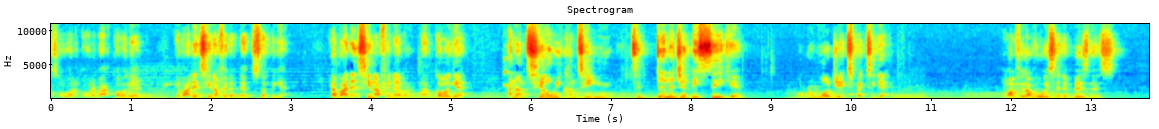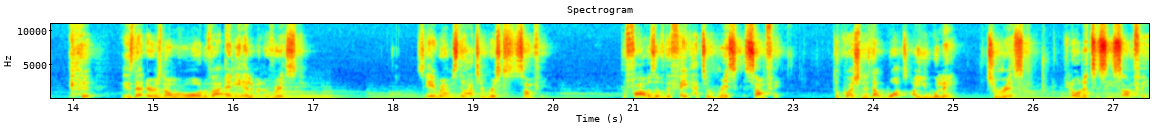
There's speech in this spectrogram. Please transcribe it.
So what, what about go again? But I didn't see nothing. Then step again. If I didn't see nothing but Go again. And until we continue to diligently seek Him, what reward do you expect to get? One thing I've always said in business is that there is no reward without any element of risk. See, Abraham still had to risk something. The fathers of the faith had to risk something. The question is that what are you willing to risk in order to see something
